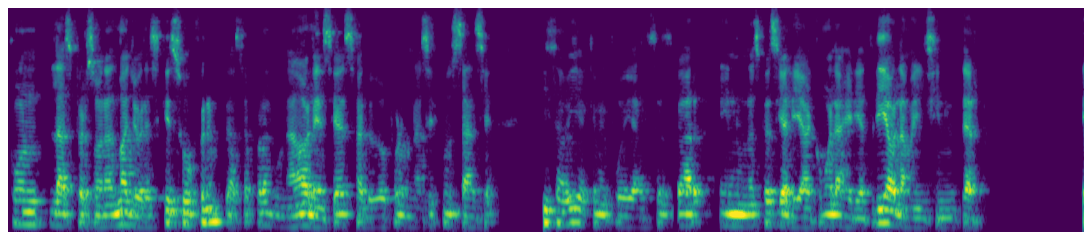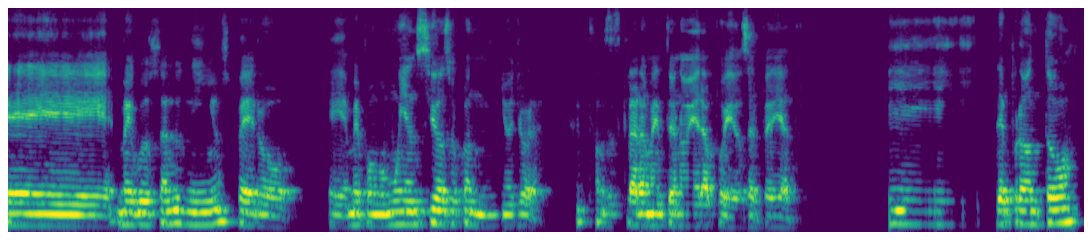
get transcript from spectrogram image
con las personas mayores que sufren, ya sea por alguna dolencia de salud o por una circunstancia, y sabía que me podía sesgar en una especialidad como la geriatría o la medicina interna. Eh, me gustan los niños, pero eh, me pongo muy ansioso cuando un niño llora. Entonces, claramente no hubiera podido ser pediatra. Y de pronto,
